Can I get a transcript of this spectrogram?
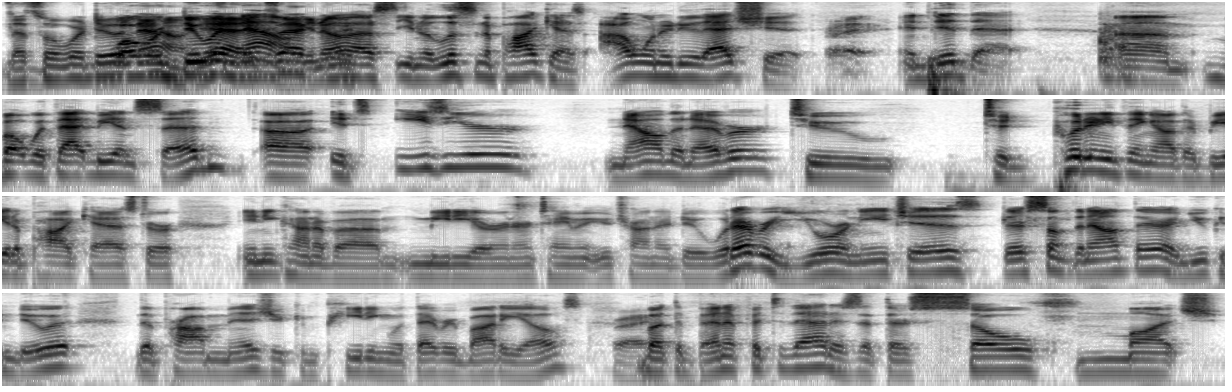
That's what we're doing what now. we're doing Yeah, now exactly. you know us you know listen to podcasts i want to do that shit Right. and did that um, but with that being said uh, it's easier now than ever to to put anything out there be it a podcast or any kind of a media or entertainment you're trying to do whatever your niche is there's something out there and you can do it the problem is you're competing with everybody else Right. but the benefit to that is that there's so much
